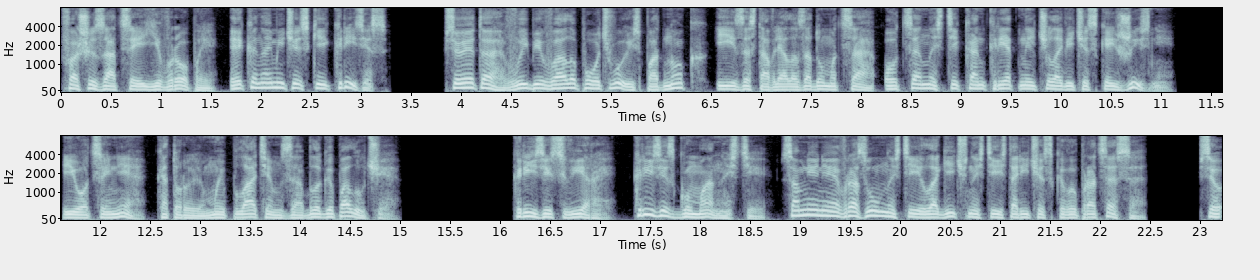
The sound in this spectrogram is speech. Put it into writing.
фашизация Европы, экономический кризис – все это выбивало почву из-под ног и заставляло задуматься о ценности конкретной человеческой жизни и о цене, которую мы платим за благополучие. Кризис веры, кризис гуманности, сомнения в разумности и логичности исторического процесса – все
